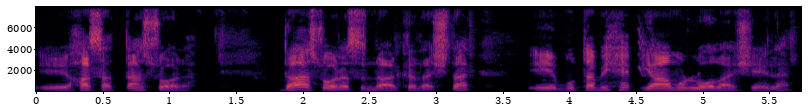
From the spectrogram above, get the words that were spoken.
E, hasattan sonra. Daha sonrasında arkadaşlar e, bu tabi hep yağmurlu olan şeyler.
